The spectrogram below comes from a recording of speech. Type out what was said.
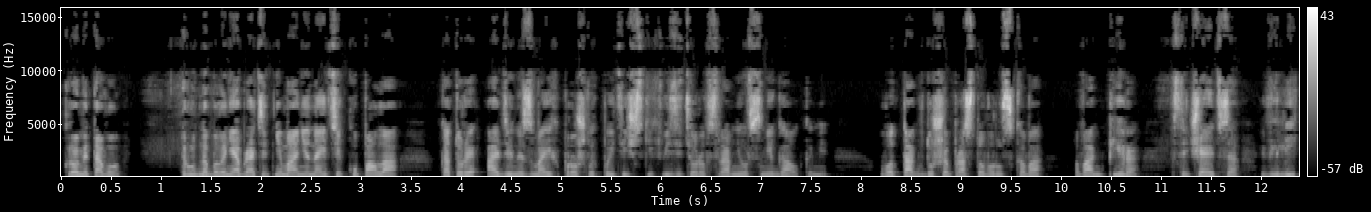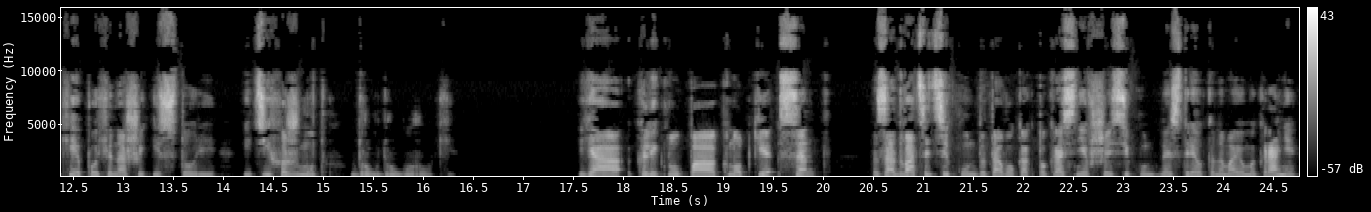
Кроме того, трудно было не обратить внимания на эти купола, которые один из моих прошлых поэтических визитеров сравнил с мигалками. Вот так в душе простого русского вампира встречаются великие эпохи нашей истории и тихо жмут друг другу руки. Я кликнул по кнопке «Send», за двадцать секунд до того, как покрасневшая секундная стрелка на моем экране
